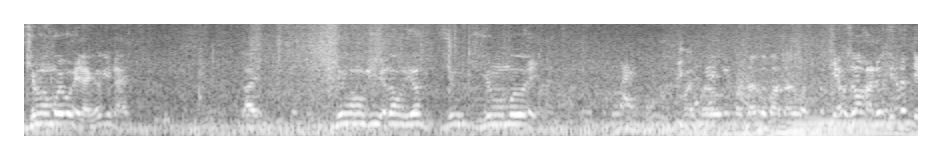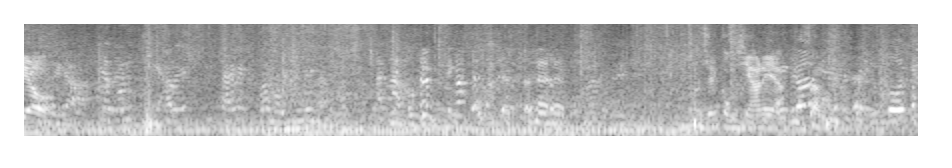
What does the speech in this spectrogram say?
请我买位来，赶紧来。来，请我去，让我去，请请我买位。来，买买买仔个，买仔个，不掉上来都捡得掉。我先讲声咧啊，送。无钱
